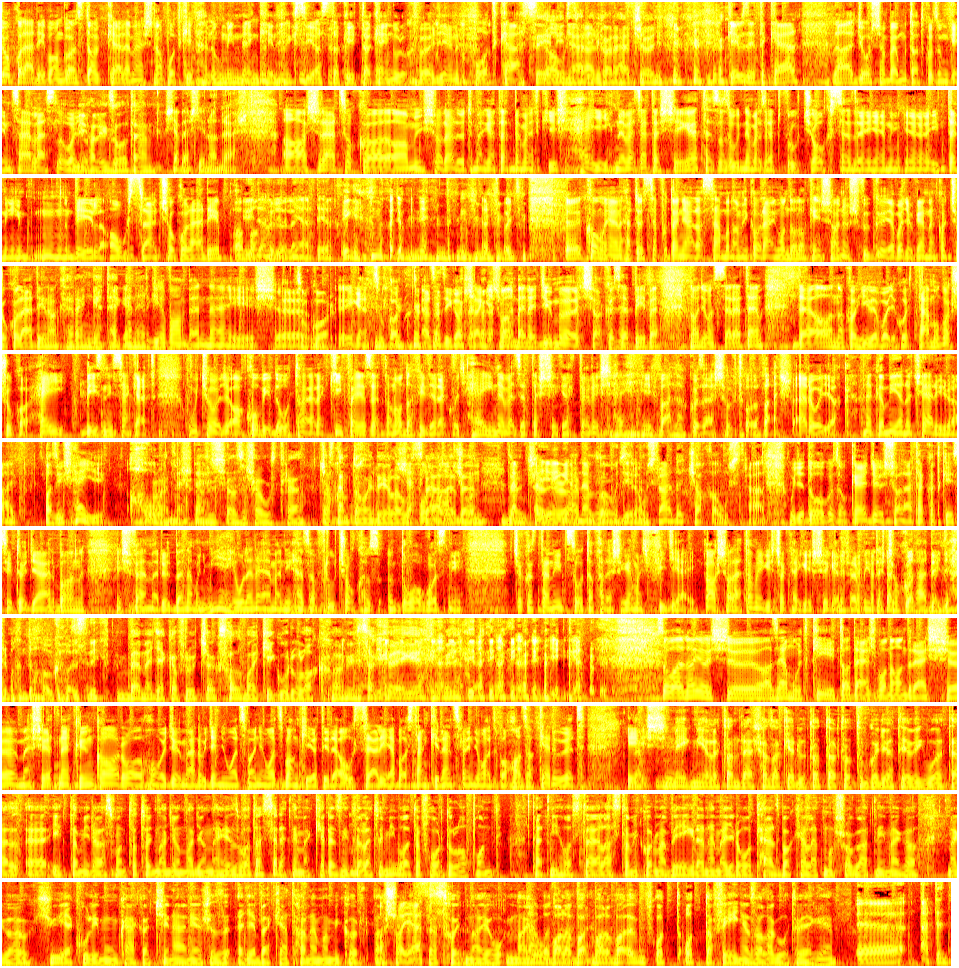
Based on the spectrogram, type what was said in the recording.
Csokoládéban gazdag, kellemes napot kívánunk mindenkinek. Sziasztok itt a Kenguruk Földjén podcast. Széli nyári karácsony. Képzétek el, na, gyorsan bemutatkozunk én. Cár László vagyok. Mihalik Zoltán. Sebestyen András. A srácokkal a műsor előtt megetettem egy kis helyi nevezetességet. Ez az úgynevezett Frucsox, ez egy ilyen uh, itteni mm, dél-ausztrál csokoládé. Abban külön nyeltél. Igen, nagyon nyertem, mert hogy ö, komolyan, hát összefut a nyálaszámban, amikor rágondolok. Én sajnos függője vagyok ennek a csokoládénak. Rengeteg energia van benne, és... Cukor. Igen, cukor. Ez az igazság. És van benne gyümölcs a közepébe. Nagyon szeretem, de annak a híve vagyok, hogy támogassuk a helyi bizniszeket. Úgyhogy a Covid óta erre kifejezetten odafigyelek, hogy helyi nevezetességektől és helyi vállalkozásoktól vásároljak. Nekem milyen a Cherry Ripe. Az is helyi? Ahogy Az ne, is, az, persze. is, az is Ausztrál. Csak Azt nem tudom, hogy Ausztrál. dél-Ausztrál, de, de nem, Cherry igen, Ripe nem tudom, hogy Ausztrál. dél-ausztrál, de csak ausztrál. Ugye dolgozok egy salátákat készítő gyárban, és felmerült bennem, hogy milyen jó lenne elmenni ehhez a frucsokhoz dolgozni. Csak aztán így szólt a feleségem, hogy figyelj, a saláta mégiscsak egészségesebb, mint a csokoládégyárban dolgozni. Bemegyek a Frucsoxhoz, majd kigurulok a műszak végén. Igen. Szóval nagyon is az elmúlt két adásban András mesélt nekünk arról, hogy ő már ugye 88-ban kijött ide Ausztráliába, aztán 98-ban hazakerült, és Még mielőtt András hazakerült, ott tartottunk, hogy öt évig voltál e, itt, amire azt mondtad, hogy nagyon-nagyon nehéz volt. Azt szeretném megkérdezni tőled, hogy mi volt a fordulópont? Tehát mi hozta el azt, amikor már végre nem egy rótházba kellett mosogatni, meg a, meg a hülye kuli munkákat csinálni, és az egyebeket, hanem amikor azt saját érezted, hogy na jó, na jó vala, vala, vala, ott, ott a fény az alagút végén. Ö, hát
